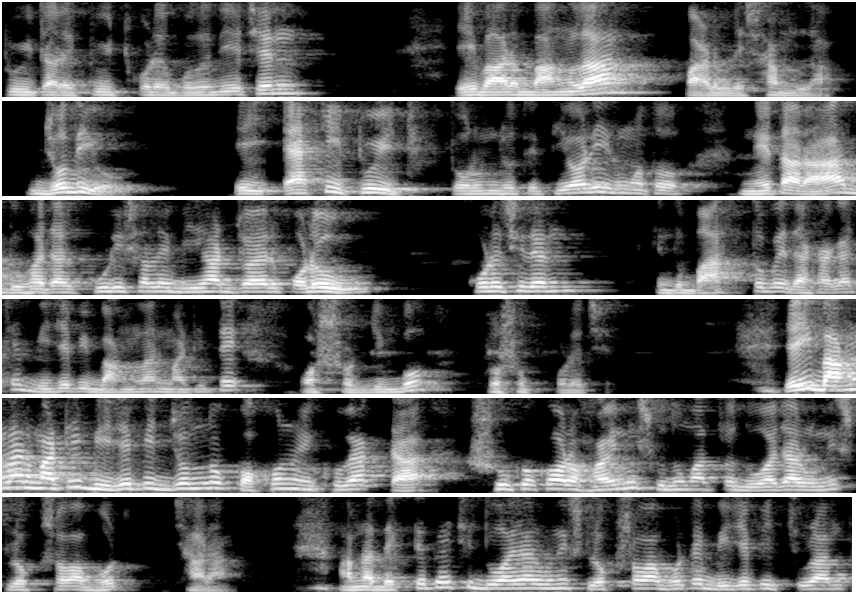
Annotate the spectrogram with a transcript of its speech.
টুইটারে টুইট করে বলে দিয়েছেন, এবার বাংলা পারলে সামলা। যদিও এই একই টুইট তরুণ জ্যোতি তিওয়ারির মতো নেতারা দু কুড়ি সালে বিহার জয়ের পরেও করেছিলেন, কিন্তু বাস্তবে দেখা গেছে বিজেপি বাংলার মাটিতে অশ্বডিম্ব প্রসব করেছে। এই বাংলার মাটি বিজেপির জন্য কখনোই খুব একটা সুখকর হয়নি, শুধুমাত্র দু হাজার উনিশ লোকসভা ভোট ছাড়া। আমরা দেখতে পেয়েছি দু হাজার উনিশ লোকসভা ভোটে বিজেপির চূড়ান্ত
